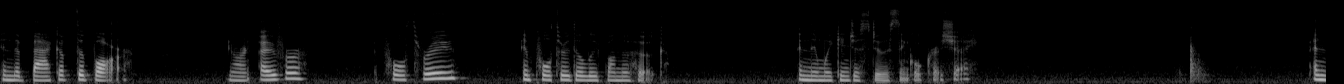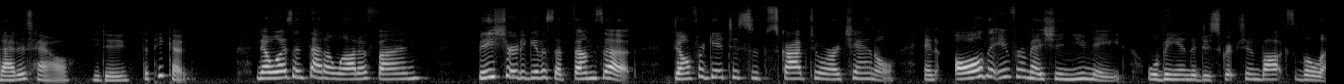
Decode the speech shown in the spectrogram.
in the back of the bar. Yarn over, pull through, and pull through the loop on the hook and then we can just do a single crochet. And that is how you do the picot. Now wasn't that a lot of fun? Be sure to give us a thumbs up. Don't forget to subscribe to our channel and all the information you need will be in the description box below.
